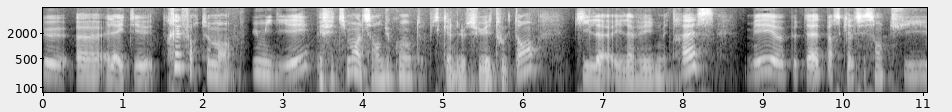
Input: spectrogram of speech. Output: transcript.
qu'elle euh, a été très fortement humiliée. Effectivement, elle s'est rendue compte, puisqu'elle le suivait tout le temps, qu'il euh, avait une maîtresse, mais euh, peut-être parce qu'elle s'est sentie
